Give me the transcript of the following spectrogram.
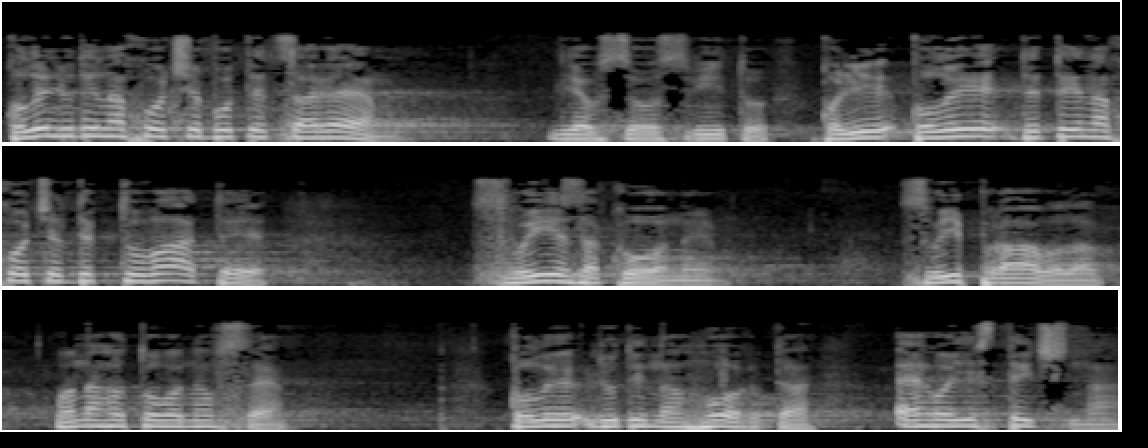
коли людина хоче бути царем для всього світу, коли, коли дитина хоче диктувати свої закони, свої правила, вона готова на все. Коли людина горда, егоїстична,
